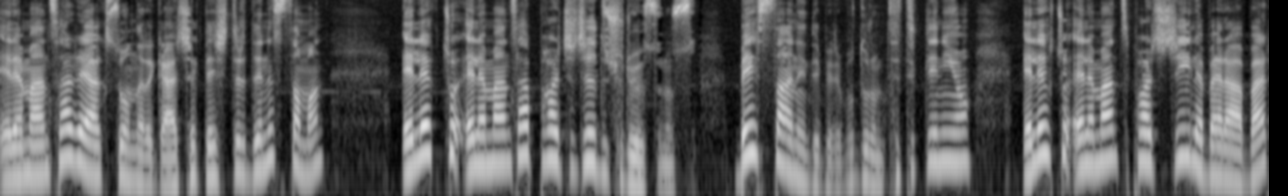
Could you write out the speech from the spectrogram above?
elemental reaksiyonları gerçekleştirdiğiniz zaman elektro elemental parçacığı düşürüyorsunuz. 5 saniyede bir bu durum tetikleniyor. Elektro element parçacığı ile beraber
